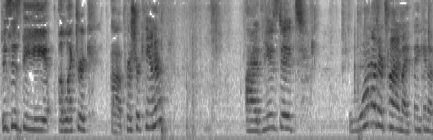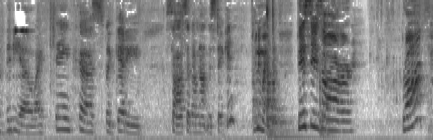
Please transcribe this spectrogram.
This is the electric uh, pressure canner. I've used it one other time, I think, in a video. I think uh, spaghetti sauce, if I'm not mistaken. Anyway, this is our broth.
